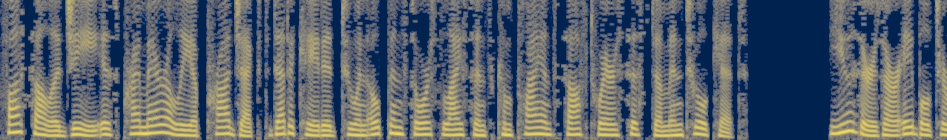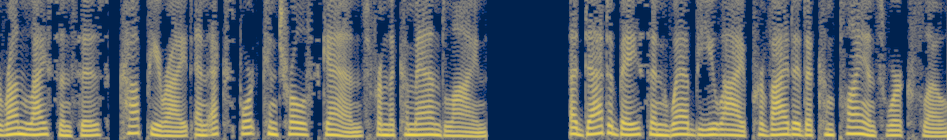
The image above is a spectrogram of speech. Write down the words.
Fossology is primarily a project dedicated to an open-source license-compliant software system and toolkit. Users are able to run licenses, copyright and export control scans from the command line. A database and web UI provided a compliance workflow.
